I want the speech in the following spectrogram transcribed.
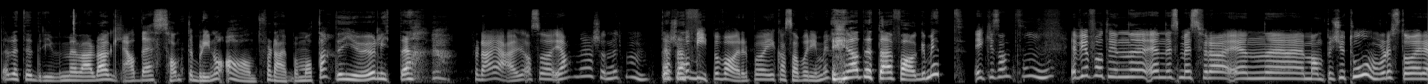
Det er dette jeg driver med hver dag. Ja, det er sant. Det blir noe annet for deg, på en måte. Det gjør jo litt det. For deg er altså Ja, jeg skjønner. Mm. Det er som å bipe varer på, i kassa på Rimi. Ja, dette er faget mitt. Ikke sant? Vi har fått inn eh, en SMS fra en eh, mann på 22 hvor det står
